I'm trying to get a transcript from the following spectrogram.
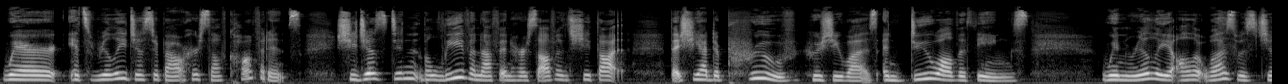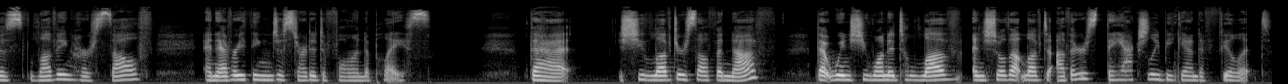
where it's really just about her self confidence. She just didn't believe enough in herself, and she thought that she had to prove who she was and do all the things when really all it was was just loving herself and everything just started to fall into place. That she loved herself enough that when she wanted to love and show that love to others, they actually began to feel it.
